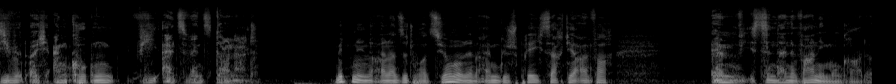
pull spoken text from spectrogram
Die wird euch angucken, wie als wenn's donnert. Mitten in einer Situation oder in einem Gespräch sagt ihr einfach, ähm, wie ist denn deine Wahrnehmung gerade?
